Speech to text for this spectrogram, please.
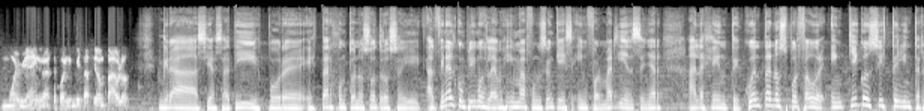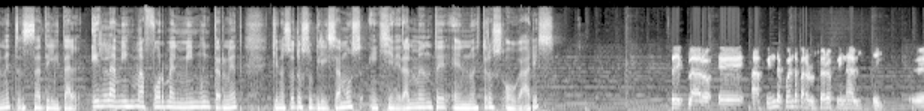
Muy bien, gracias por la invitación, Pablo. Gracias a ti por eh, estar junto a nosotros. Y al final cumplimos la misma función que es informar y enseñar a la gente. Cuéntanos, por favor, ¿en qué consiste el Internet satelital? ¿Es la misma forma, el mismo Internet que nosotros utilizamos en, generalmente en nuestros hogares? Sí, claro. Eh, a fin de cuentas, para el usuario final, sí.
